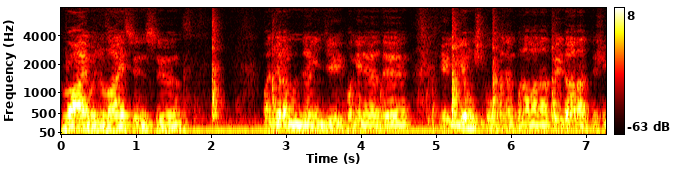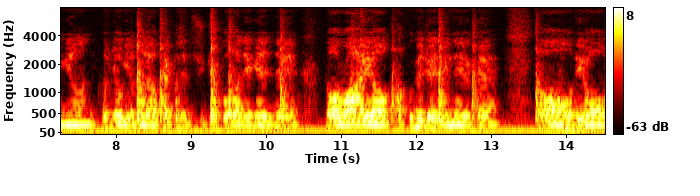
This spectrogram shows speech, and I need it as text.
a driver's license 완전한 문장인지 확인해야 돼. 이게 이형식 동사에 보나마나 되다라는 뜻이면 그럼 여기는 뭐야? 100% 주격보가 되겠네. 너 라이어 다 꾸며줘야 되겠네 이렇게. 어 어디로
